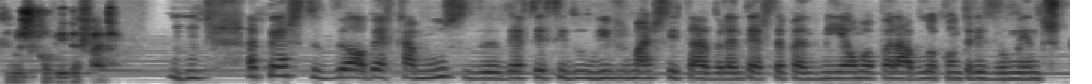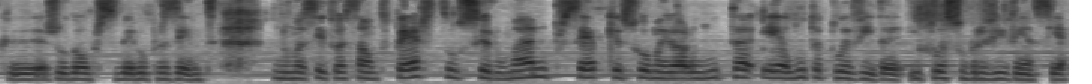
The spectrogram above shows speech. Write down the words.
que nos convida a Fátima. A Peste de Albert Camus deve ter sido o livro mais citado durante esta pandemia. É uma parábola com três elementos que ajudam a perceber o presente. Numa situação de peste, o ser humano percebe que a sua maior luta é a luta pela vida e pela sobrevivência.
